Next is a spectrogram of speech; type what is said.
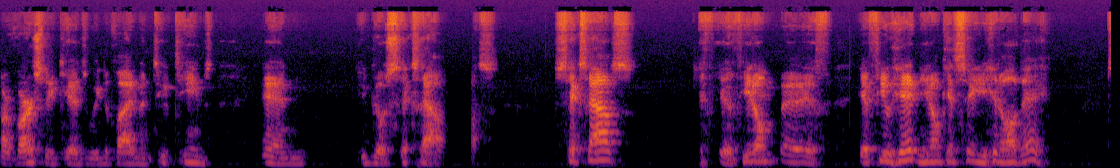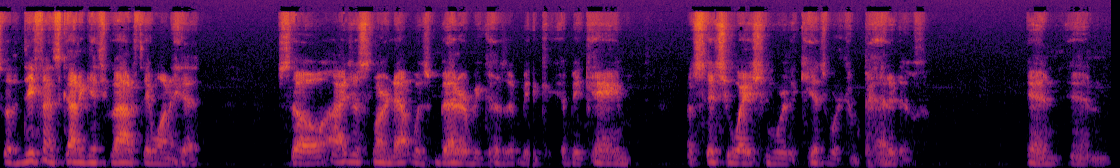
our varsity kids, we divide them in two teams and you go six outs. Six outs, if, if you don't if if you hit and you don't get say you hit all day. So the defense got to get you out if they want to hit. So I just learned that was better because it, be, it became a situation where the kids were competitive. And and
